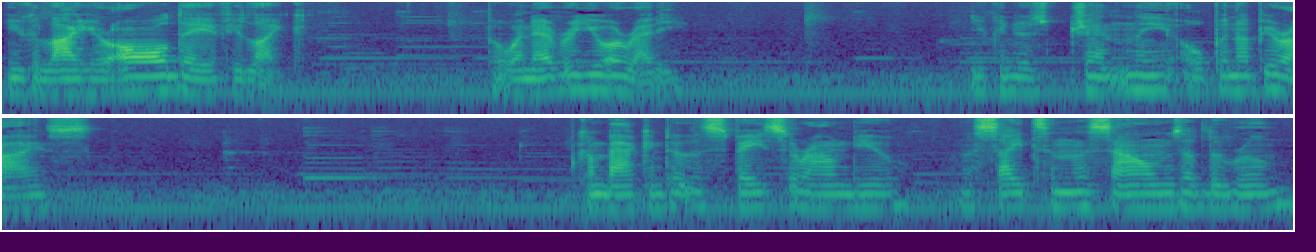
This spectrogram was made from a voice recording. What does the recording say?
You could lie here all day if you like. But whenever you are ready, you can just gently open up your eyes Come back into the space around you, the sights and the sounds of the room.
